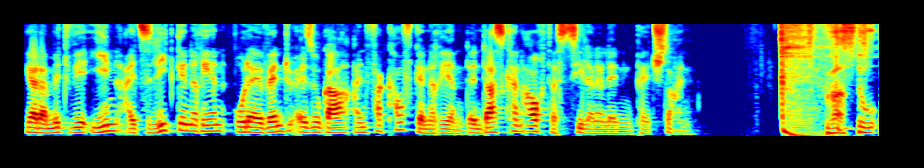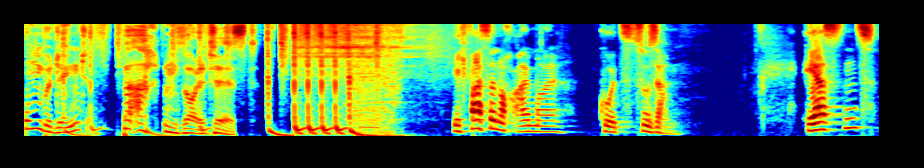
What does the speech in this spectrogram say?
ja, damit wir ihn als Lead generieren oder eventuell sogar einen Verkauf generieren. Denn das kann auch das Ziel einer Landingpage sein. Was du unbedingt beachten solltest. Ich fasse noch einmal kurz zusammen. Erstens,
